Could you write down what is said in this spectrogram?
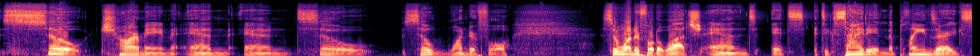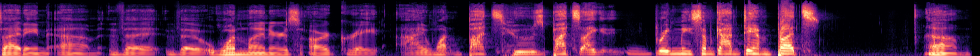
so charming and and so so wonderful so wonderful to watch and it's it's exciting. The planes are exciting. Um, the the one liners are great. I want butts. Whose butts? I bring me some goddamn butts. Um,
